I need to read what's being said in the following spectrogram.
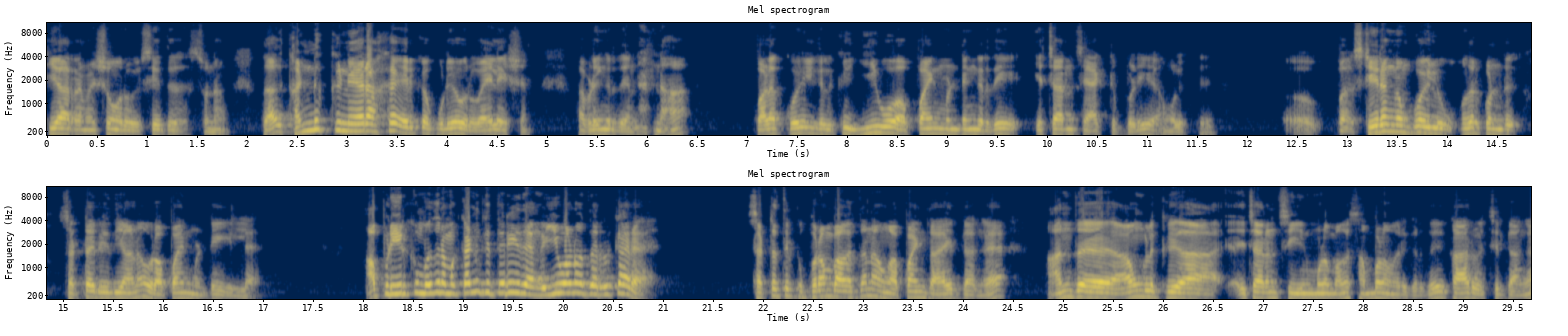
டிஆர் ரமேஷும் ஒரு விஷயத்தை சொன்னாங்க. அதாவது கண்ணுக்கு நேராக இருக்கக்கூடிய ஒரு வயலேஷன் அப்படிங்கிறது என்னென்னா பல கோயில்களுக்கு இஓ அப்பாயின்மெண்ட்டுங்கிறதே ஹெச்ஆர்என்சி ஆக்ட் படி அவங்களுக்கு இப்போ ஸ்ரீரங்கம் கோயில் முதற்கொண்டு சட்ட ரீதியான ஒரு அப்பாயின்மெண்ட்டே இல்லை. அப்படி இருக்கும்போது நம்ம கண்ணுக்கு தெரியுது அங்கே ஈவன் ஒருத்தர் இருக்காரு. சட்டத்திற்கு புறம்பாகத்தான் அவங்க அப்பாயிண்ட் ஆகியிருக்காங்க அந்த அவங்களுக்கு ஹெச்ஆர்என்சியின் மூலமாக சம்பளம் இருக்கிறது கார் வச்சுருக்காங்க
